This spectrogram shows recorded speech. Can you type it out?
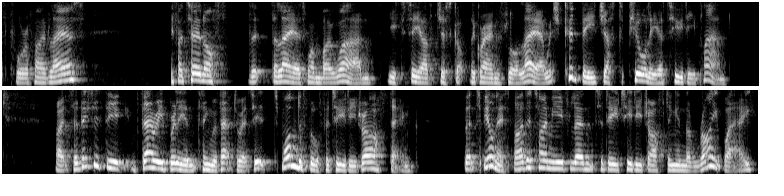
four or five layers. If I turn off the, the layers one by one, you can see I've just got the ground floor layer, which could be just purely a 2D plan. Right, so this is the very brilliant thing with Vectorworks. It's wonderful for 2D drafting, but to be honest, by the time you've learned to do 2D drafting in the right way,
